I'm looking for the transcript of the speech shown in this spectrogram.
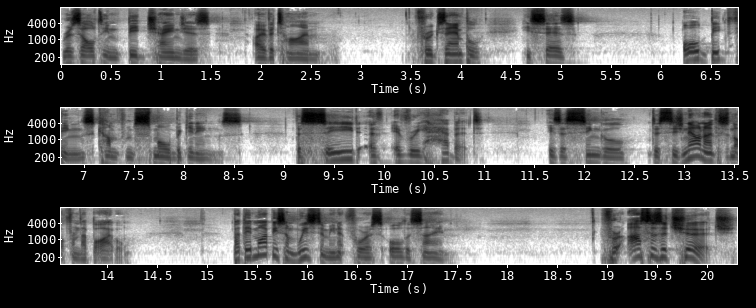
result in big changes over time. For example, he says, all big things come from small beginnings. The seed of every habit is a single decision. Now, I know this is not from the Bible, but there might be some wisdom in it for us all the same. For us as a church,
